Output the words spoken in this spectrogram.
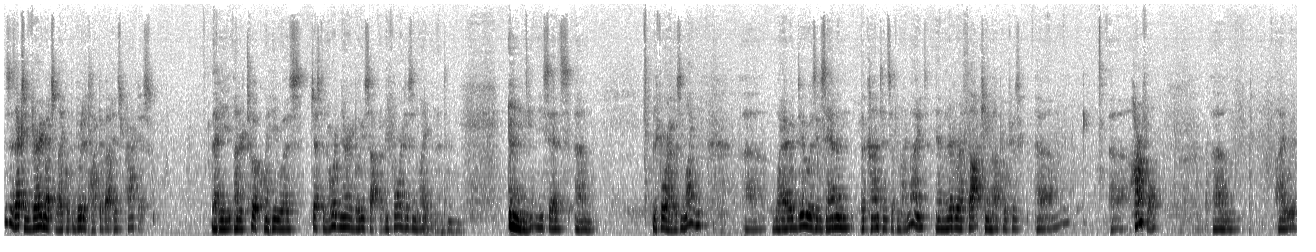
This is actually very much like what the Buddha talked about his practice that he undertook when he was just an ordinary bodhisattva before his enlightenment. Mm-hmm. he says, um, before I was enlightened, uh, what I would do is examine the contents of my mind, and whenever a thought came up which was um, uh, harmful, um, I would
